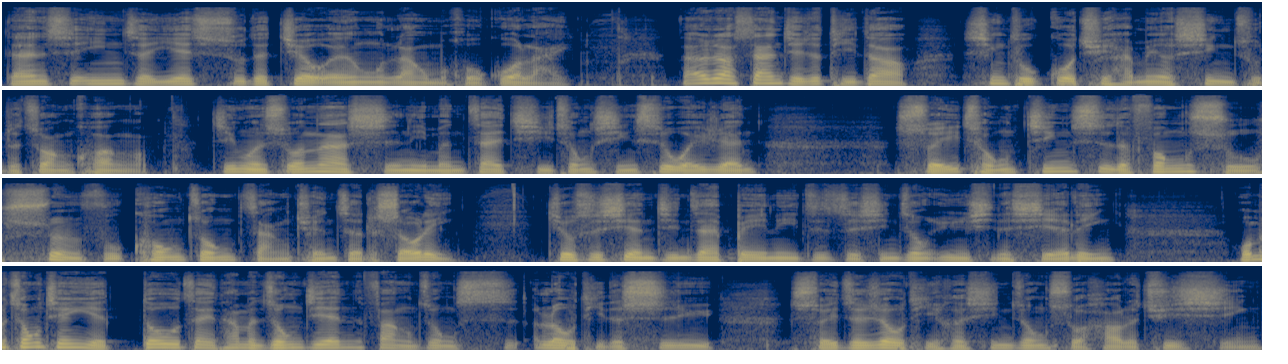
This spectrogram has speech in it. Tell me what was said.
但是因着耶稣的救恩，让我们活过来。那二到三节就提到信徒过去还没有信主的状况哦。经文说，那时你们在其中行事为人，随从今世的风俗，顺服空中掌权者的首领，就是现今在悖逆之子心中运行的邪灵。我们从前也都在他们中间放纵私肉体的私欲，随着肉体和心中所好的去行。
